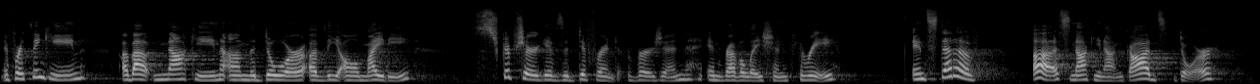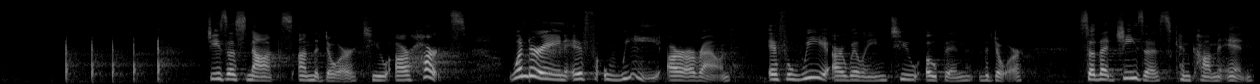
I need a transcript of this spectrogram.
If we're thinking about knocking on the door of the Almighty, Scripture gives a different version in Revelation 3. Instead of us knocking on God's door, Jesus knocks on the door to our hearts, wondering if we are around, if we are willing to open the door so that Jesus can come in.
